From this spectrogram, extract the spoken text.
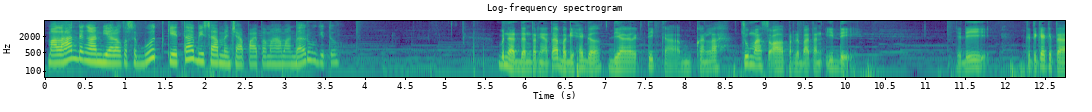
Malahan dengan dialog tersebut kita bisa mencapai pemahaman baru gitu. Benar dan ternyata bagi Hegel dialektika bukanlah cuma soal perdebatan ide. Jadi ketika kita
